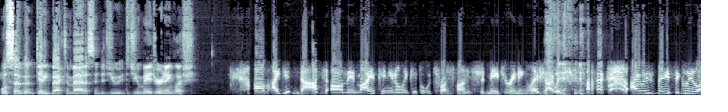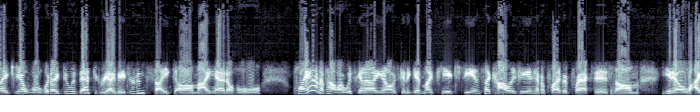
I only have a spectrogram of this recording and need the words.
Well, so getting back to Madison, did you did you major in English? Um, I did not. Um, in my opinion, only people with trust funds should major in English. I was, I was basically like, yeah, what would I do with that degree? I majored in psych. Um, I had a whole plan of how I was gonna, you know, I was gonna get my PhD in psychology and have a private practice. Um, you know, I,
